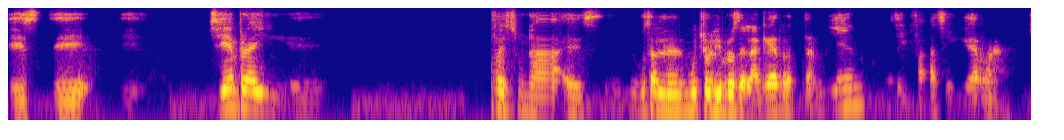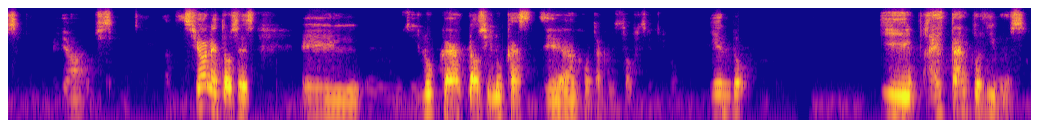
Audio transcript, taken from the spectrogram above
Este, eh, siempre hay eh, es una es, me gustan leer muchos libros de la guerra también de infancia y guerra pues, me llama muchísimo la atención. Entonces el, el Lucas, Klaus y Lucas de J. Christoph siempre lo viendo y pues, hay tantos libros.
